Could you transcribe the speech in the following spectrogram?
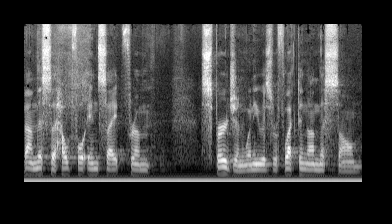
Found this a helpful insight from Spurgeon when he was reflecting on this psalm.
